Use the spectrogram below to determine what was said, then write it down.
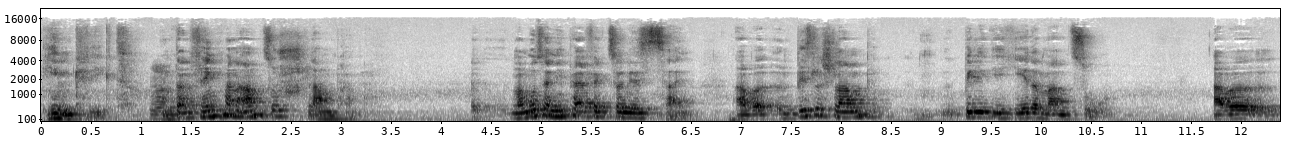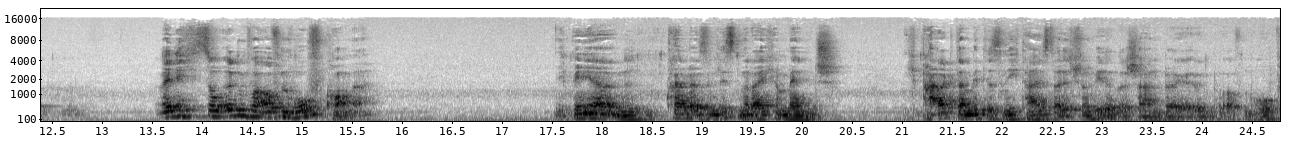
hinkriegt. Ja. Und dann fängt man an zu schlampern. Man muss ja nicht Perfektionist sein. Aber ein bisschen Schlamp billige ich jedermann zu. Aber wenn ich so irgendwo auf den Hof komme, ich bin ja ein, teilweise ein listenreicher Mensch. Ich parke, damit es nicht heißt, da ist schon wieder der Schallenberger irgendwo auf dem Hof.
